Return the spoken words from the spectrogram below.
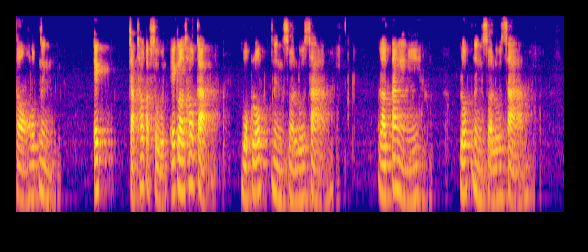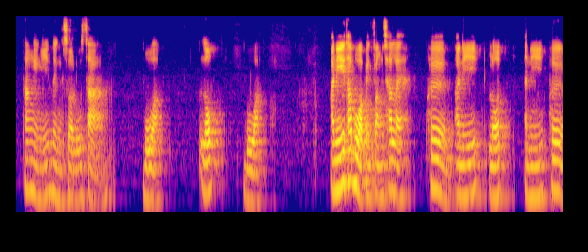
สองลบหนึ่ง x จับเท่ากับศูนย์ x เราเท่ากับ บวกลบหนึ่งส่วนรูทสามเราตั้งอย่างนี้ ลบหนึ่งส่วนรูทสามตั้งอย่างนี้หนึ่งส่วนรูทสามบวก ลบบวก อันนี้ถ้าบวกเป็นฟังก์ชันอะไร เพิ่ม อันนี้ลด อันนี้เพิ่ม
